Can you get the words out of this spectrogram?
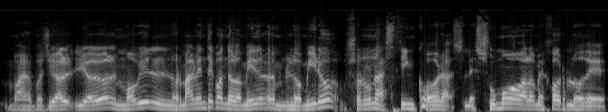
Bueno, pues yo, yo el móvil normalmente cuando lo miro, lo miro son unas 5 horas. Le sumo a lo mejor lo de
